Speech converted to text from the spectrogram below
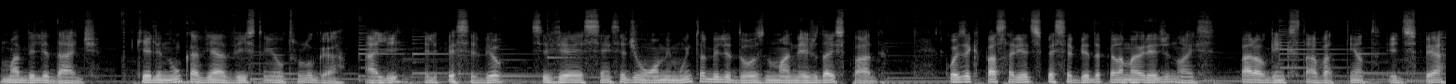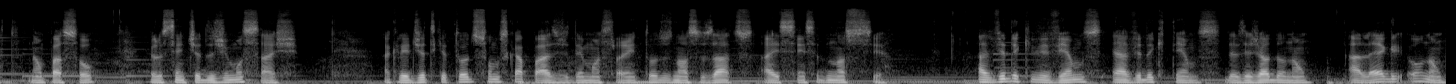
uma habilidade, que ele nunca havia visto em outro lugar. Ali, ele percebeu se via a essência de um homem muito habilidoso no manejo da espada, coisa que passaria despercebida pela maioria de nós. Para alguém que estava atento e desperto, não passou pelos sentidos de Musashi. Acredito que todos somos capazes de demonstrar em todos os nossos atos a essência do nosso ser. A vida que vivemos é a vida que temos, desejado ou não, alegre ou não.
